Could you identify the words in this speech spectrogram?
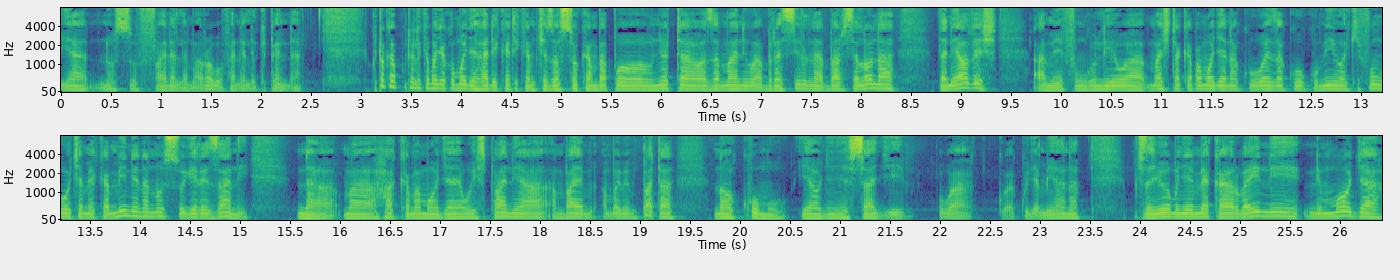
ya nusu fainali ama robo fainali ukipenda. Kutoka hapo tuelekea moja kwa moja hadi katika mchezo wa soka ambapo nyota wa zamani wa Brazil na Barcelona Dani Alves amefunguliwa mashtaka pamoja na kuweza kuhukumiwa kifungo cha miaka minne na nusu gerezani na mahakama moja ya Uhispania ambayo imempata na hukumu ya unyanyasaji wa kujamiana. Mchezaji huyo mwenye miaka arobaini ni mmoja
